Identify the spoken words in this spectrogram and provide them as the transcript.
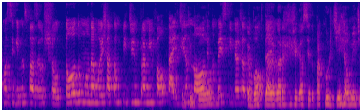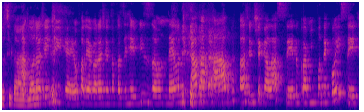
conseguimos fazer o show. Todo mundo amou e já estão pedindo pra mim voltar. E dia Que 9 bom. do mês que vem eu já tô É bom que daí voltando. agora a gente chega cedo pra curtir realmente a cidade. Agora né? a gente, é, eu falei, agora a gente vai fazer revisão nela de cabo a rabo pra gente chegar lá cedo pra mim poder conhecer.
